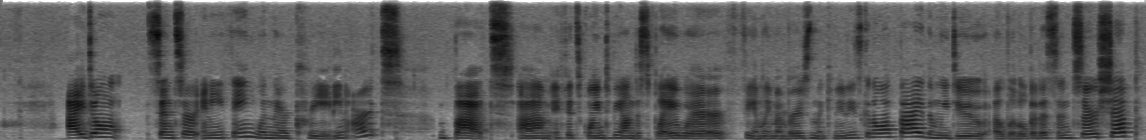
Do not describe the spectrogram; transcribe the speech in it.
I don't censor anything when they're creating art. But um, if it's going to be on display where family members in the community is going to walk by, then we do a little bit of censorship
